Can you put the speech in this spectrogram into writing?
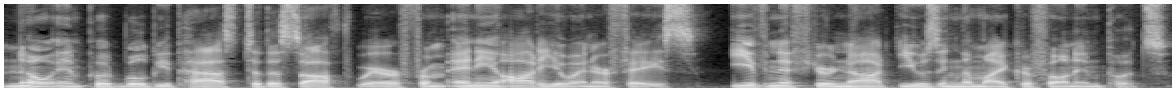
no input will be passed to the software from any audio interface, even if you're not using the microphone inputs.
